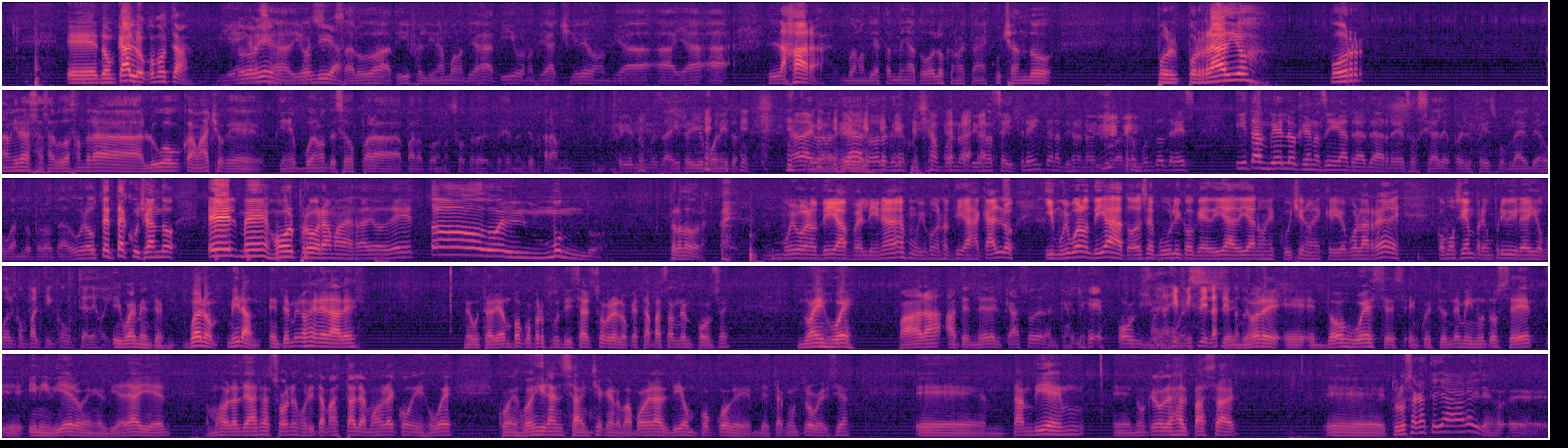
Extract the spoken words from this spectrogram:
Eh, don Carlos, ¿cómo está? Bien, ¿Todo gracias bien? a Dios. Buen día. Saludos a ti, Ferdinand. Buenos días a ti, buenos días a Chile, buenos días allá a La Jara. Buenos días también a todos los que nos están escuchando por, por radio, por... Ah, mira, sa- saludos a Sandra Lugo Camacho, que tiene buenos deseos para, para todos nosotros, especialmente para mí. Escribiendo un mensajito bien bonito. Nada, y buenos días a todos los que nos escuchan por Noti 630, Noti 94.3 y también los que nos siguen a través de las redes sociales por el Facebook Live de Jugando Pelota Dura. Usted está escuchando el mejor programa de radio de todo el mundo. Muy buenos días, Ferdinand. Muy buenos días a Carlos. Y muy buenos días a todo ese público que día a día nos escucha y nos escribe por las redes. Como siempre, un privilegio poder compartir con ustedes hoy. Igualmente. Bueno, mira, en términos generales, me gustaría un poco profundizar sobre lo que está pasando en Ponce. No hay juez para atender el caso del alcalde de Ponce. Está difícil la situación. Señores, eh, dos jueces en cuestión de minutos se eh, inhibieron en el día de ayer. Vamos a hablar de las razones. Ahorita más tarde vamos a hablar con el juez, con el juez Irán Sánchez, que nos va a poner al día un poco de, de esta controversia. Eh, también, eh, no quiero dejar pasar. eh, ¿Tú lo sacaste ya al aire?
